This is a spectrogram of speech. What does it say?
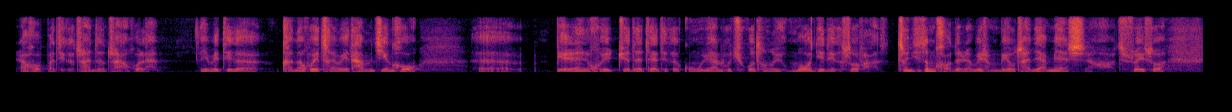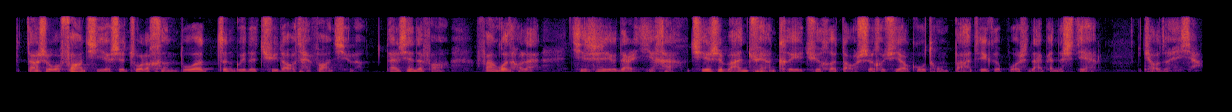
然后把这个传真传回来，因为这个可能会成为他们今后，呃，别人会觉得在这个公务员录取过程中有猫腻这个说法。成绩这么好的人，为什么没有参加面试啊？所以说，当时我放弃也是做了很多正规的渠道才放弃了。但是现在翻翻过头来，其实是有点遗憾。其实是完全可以去和导师和学校沟通，把这个博士答辩的时间调整一下。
